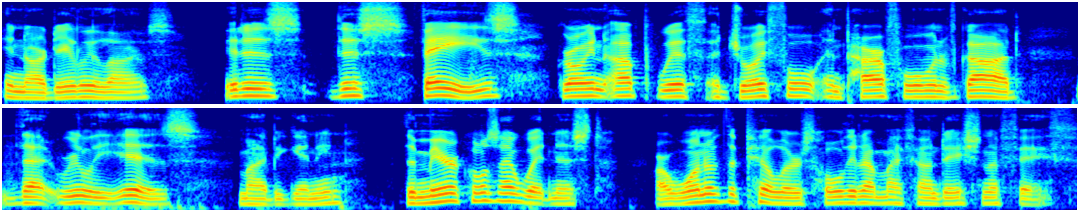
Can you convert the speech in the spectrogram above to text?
in our daily lives. It is this phase, growing up with a joyful and powerful woman of God, that really is my beginning. The miracles I witnessed are one of the pillars holding up my foundation of faith.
